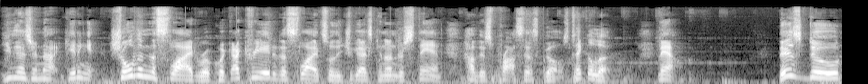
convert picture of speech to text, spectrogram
you guys are not getting it. Show them the slide real quick. I created a slide so that you guys can understand how this process goes. Take a look. Now, this dude,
